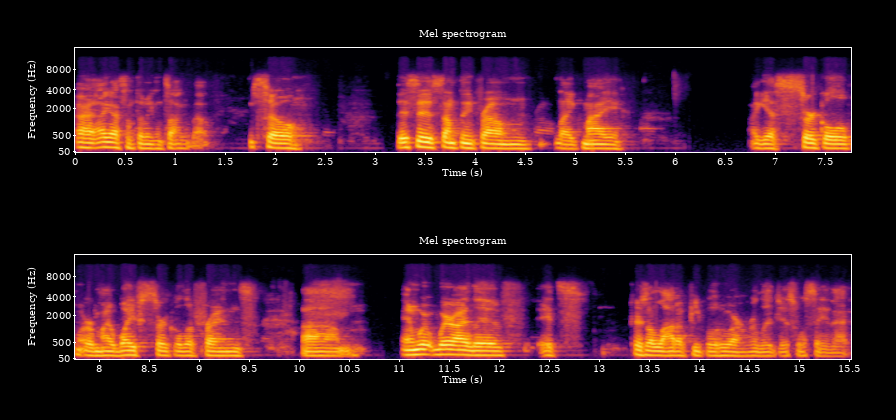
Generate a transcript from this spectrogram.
All right, I got something we can talk about. So, this is something from like my I guess, circle or my wife's circle of friends. Um, and where, where I live, it's there's a lot of people who are religious will say that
